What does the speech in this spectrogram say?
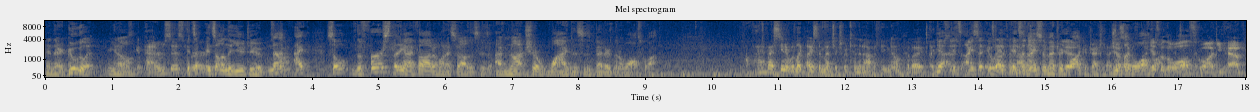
And there, Google it. You know, Like a pattern assist. it's for- it's on the YouTube. Not Squat? I. So the first thing I thought of when I saw this is I'm not sure why this is better than a wall squat. Why have I seen it with like isometrics for tendinopathy? You know, have I? Yeah, it's iso, it, It's not it's an isometric Yeah. quad contraction, Gotcha. just like a wall I guess squat. with a wall squat, you have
